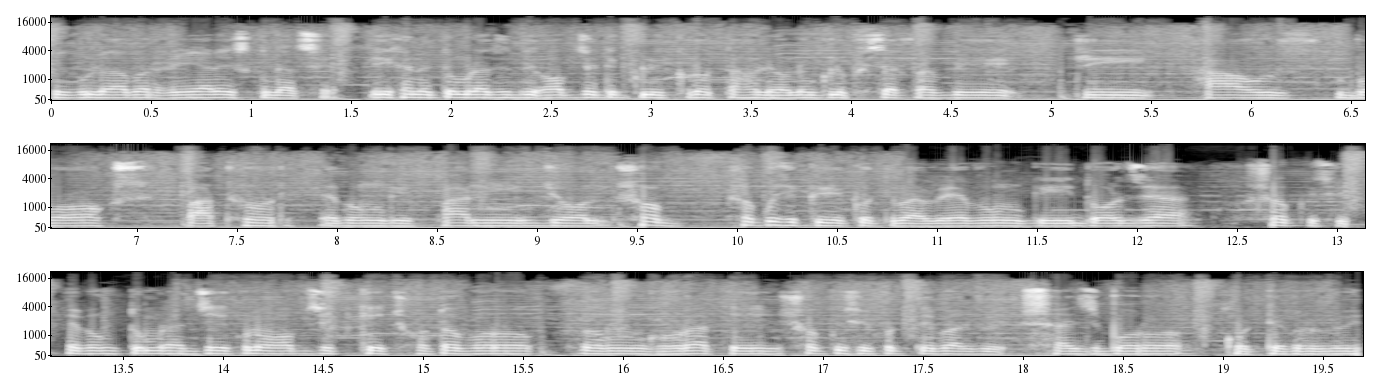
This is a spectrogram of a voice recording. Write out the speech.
সেগুলো আবার রেয়ার স্কিন আছে। এখানে তোমরা যদি অবজেক্টে ক্লিক করো, তাহলে অনেকগুলো ফিচার পাবে। ট্রি হাউস, বক্স, পাথর এবং পানি, জল সব, সবকিছু ক্রিয়েট করতে পারবে এবং কি দরজা সবকিছু। এবং তোমরা যে কোনো অবজেক্টকে ছোট, বড় এবং ঘোরাতে সবকিছু করতে পারবে সাইজ বড় করতে পারবে।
